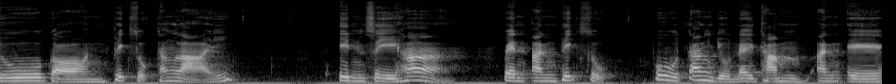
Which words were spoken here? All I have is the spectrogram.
ดูก่อนภิกษุทั้งหลาย อินทรีห้าเป็นอันภิกษุผู้ตั้งอยู่ในธรรมอันเอก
